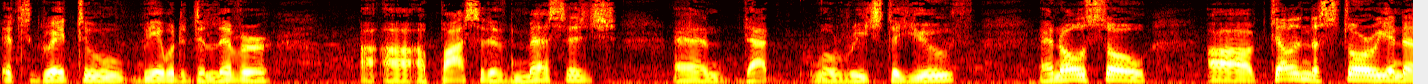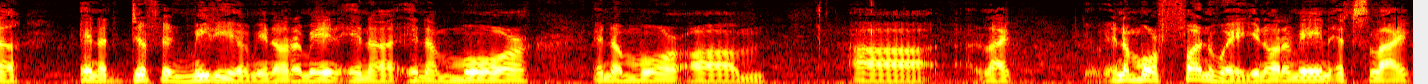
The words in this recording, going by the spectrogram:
It's great to be able to deliver a, a, a positive message and that will reach the youth. And also uh, telling the story in a in a different medium you know what i mean? In a in a more in a more um uh like in a more fun way you know what i mean? It's like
